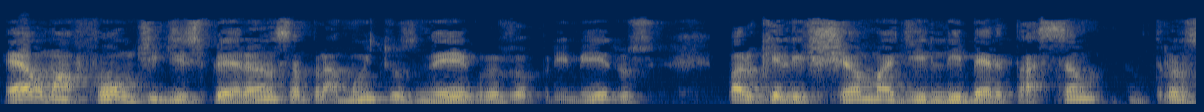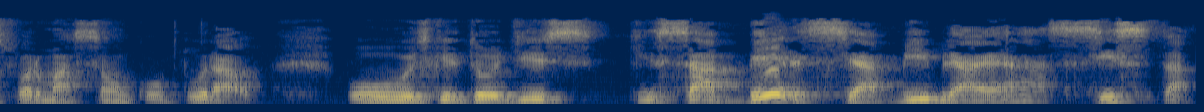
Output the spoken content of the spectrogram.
é uma fonte de esperança para muitos negros oprimidos, para o que ele chama de libertação e transformação cultural. O escritor diz que saber se a Bíblia é racista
